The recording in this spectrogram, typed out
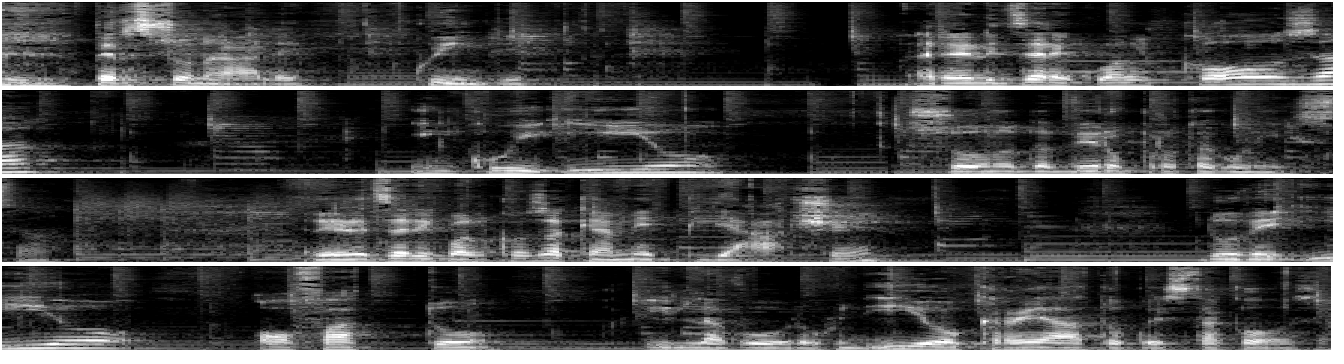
personale, quindi realizzare qualcosa in cui io sono davvero protagonista. realizzare qualcosa che a me piace, dove io ho fatto il lavoro, quindi io ho creato questa cosa.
